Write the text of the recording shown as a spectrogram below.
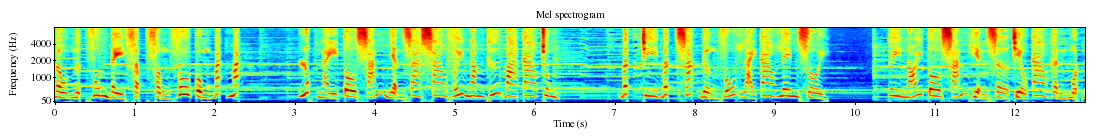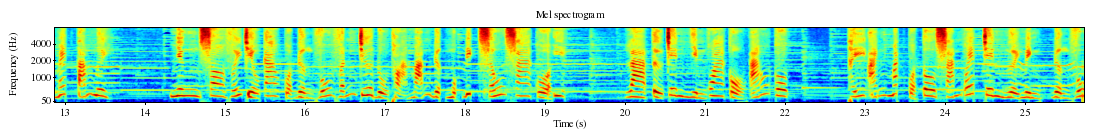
bầu ngực vun đầy phập phồng vô cùng bắt mắt. Lúc này tô s á n nhận ra sao với năm thứ ba cao trung. Bất chi bất giác đường vũ lại cao lên rồi. Tuy nói tô sán hiện giờ chiều cao gần một m tám mươi, nhưng so với chiều cao của đường vũ vẫn chưa đủ thỏa mãn được mục đích xấu xa của y. Là từ trên nhìn qua cổ áo cô, thấy ánh mắt của tô sán quét trên người mình, đường vũ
